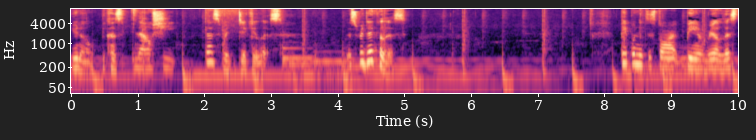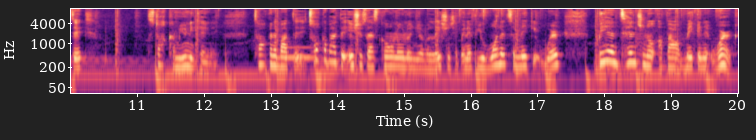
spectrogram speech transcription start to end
you know, because now she, that's ridiculous. It's ridiculous. People need to start being realistic, start communicating. Talking about the talk about the issues that's going on in your relationship. And if you wanted to make it work be intentional about making it work.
